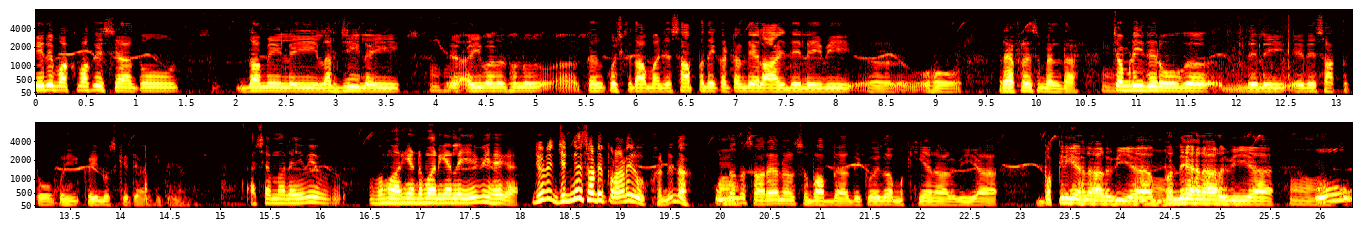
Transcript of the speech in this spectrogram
ਇਹਦੇ ਵੱਖ-ਵੱਖ ਹਿੱਸਿਆਂ ਤੋਂ ਦਮੇ ਲਈ ਅਲਰਜੀ ਲਈ ਈਵਨ ਤੁਹਾਨੂੰ ਕੁਝ ਕਿਤਾਬਾਂ 'ਚ ਸੱਪ ਦੇ ਕੱਟਣ ਦੇ ਇਲਾਜ ਦੇ ਲਈ ਵੀ ਉਹ ਰੈਫਰੈਂਸ ਮਿਲਦਾ। ਚਮੜੀ ਦੇ ਰੋਗ ਦੇ ਲਈ ਇਹਦੇ ਸੱਕ ਤੋਂ ਕੋਈ ਕਈ ਨੁਸਖੇ ਤਿਆਰ ਕੀਤੇ ਜਾਂਦੇ। ਅੱਛਾ ਮਤਲਬ ਇਹ ਵੀ ਬਿਮਾਰੀਆਂ ਡਮਾਰੀਆਂ ਲਈ ਇਹ ਵੀ ਹੈਗਾ। ਜਿਹੜੇ ਜਿੰਨੇ ਸਾਡੇ ਪੁਰਾਣੇ ਰੁੱਖ ਨੇ ਨਾ ਉਹਨਾਂ ਦਾ ਸਾਰਿਆਂ ਨਾਲ ਸਬੱਬ ਹੈ ਦੇਖੋ ਇਹਦਾ ਮੱਖੀਆਂ ਨਾਲ ਵੀ ਆ ਬੱਕਰੀਆਂ ਨਾਲ ਵੀ ਆ ਬੰਦਿਆਂ ਨਾਲ ਵੀ ਆ। ਉਹ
